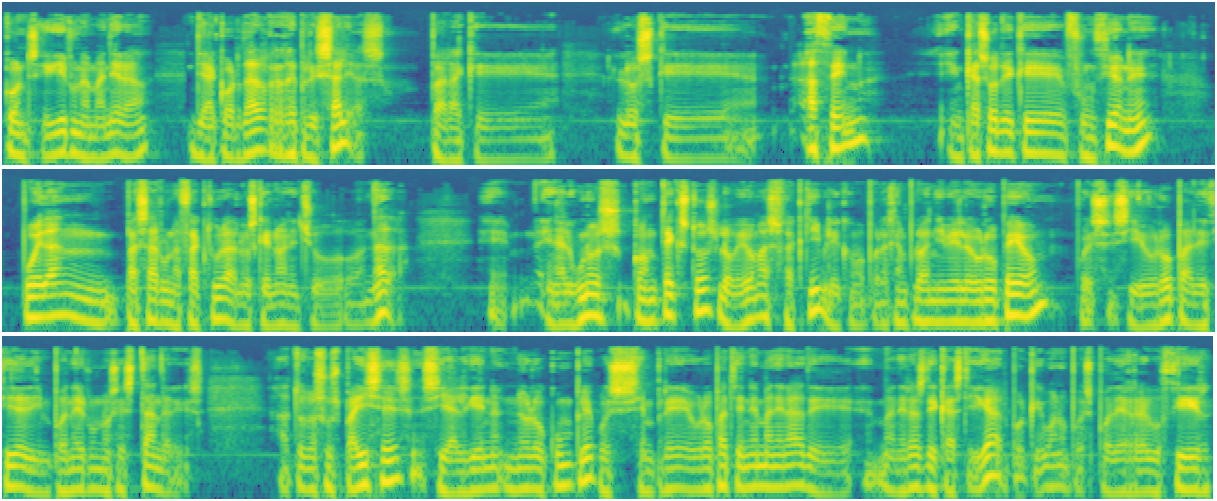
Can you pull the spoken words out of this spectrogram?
conseguir una manera de acordar represalias para que los que hacen, en caso de que funcione, puedan pasar una factura a los que no han hecho nada. Eh, en algunos contextos lo veo más factible, como por ejemplo a nivel europeo, pues si Europa decide de imponer unos estándares a todos sus países, si alguien no lo cumple, pues siempre Europa tiene manera de, maneras de castigar, porque bueno, pues puede reducir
